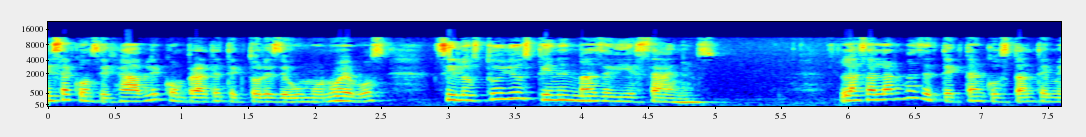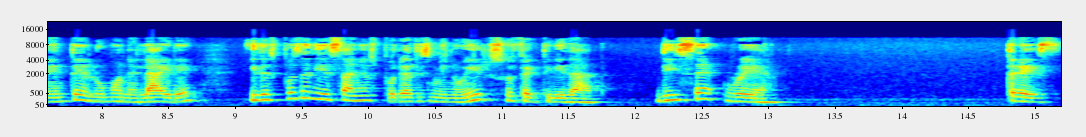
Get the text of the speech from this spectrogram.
Es aconsejable comprar detectores de humo nuevos si los tuyos tienen más de 10 años. Las alarmas detectan constantemente el humo en el aire y después de 10 años podría disminuir su efectividad, dice REA. 3.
